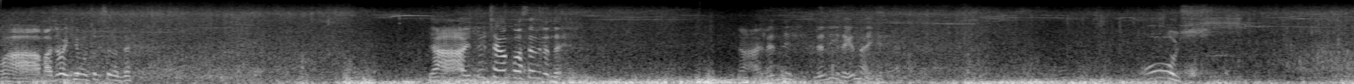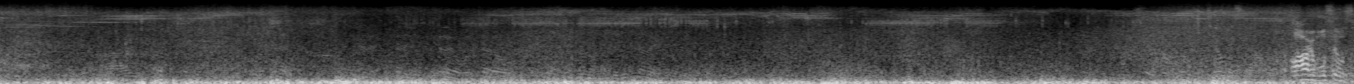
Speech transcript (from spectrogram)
와, 마지막에 힘을 좀 쓰는데. 야, 이 뜰채 갖고 왔어야 되는데. 야, 랜딩, 랜딩이 되겠나, 이게. 오우, 씨. 아, 못 써, 못 써.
